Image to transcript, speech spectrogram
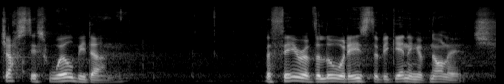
Justice will be done. The fear of the Lord is the beginning of knowledge.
